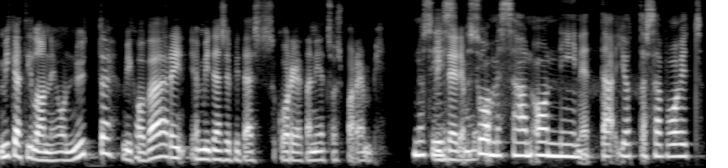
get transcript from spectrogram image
mikä tilanne on nyt, mikä on väärin ja miten se pitäisi korjata niin, että se olisi parempi? No siis Suomessahan on niin, että jotta sä voit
